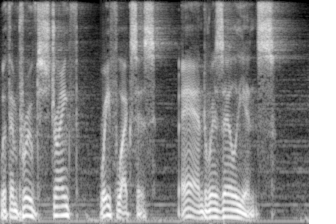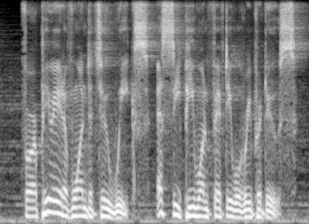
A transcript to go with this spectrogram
with improved strength, reflexes, and resilience. For a period of one to two weeks, SCP-150 will reproduce,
